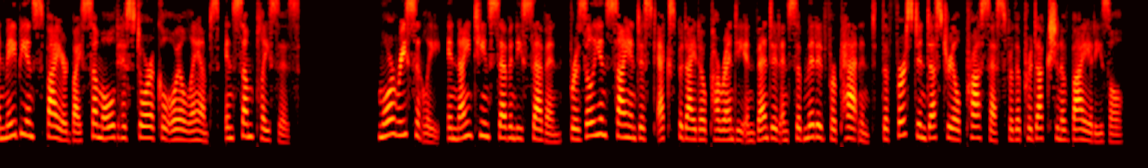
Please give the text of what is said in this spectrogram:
and may be inspired by some old historical oil lamps, in some places. More recently, in 1977, Brazilian scientist Expedito Parente invented and submitted for patent, the first industrial process for the production of biodiesel.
